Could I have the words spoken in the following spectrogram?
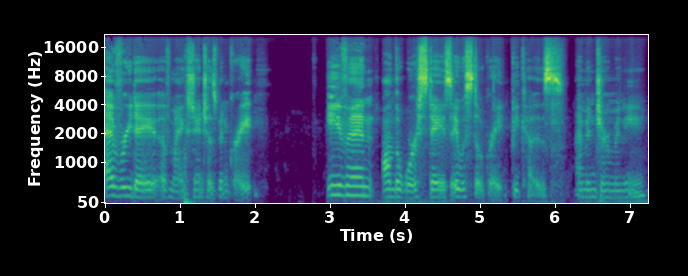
every day of my exchange has been great even on the worst days, it was still great because I'm in Germany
